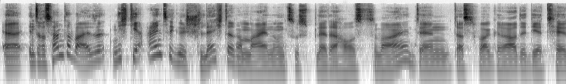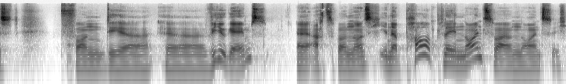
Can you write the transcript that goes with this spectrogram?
Äh, interessanterweise nicht die einzige schlechtere Meinung zu Splatterhouse 2, denn das war gerade der Test von der äh, Videogames. Äh, 892. In der Powerplay 992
